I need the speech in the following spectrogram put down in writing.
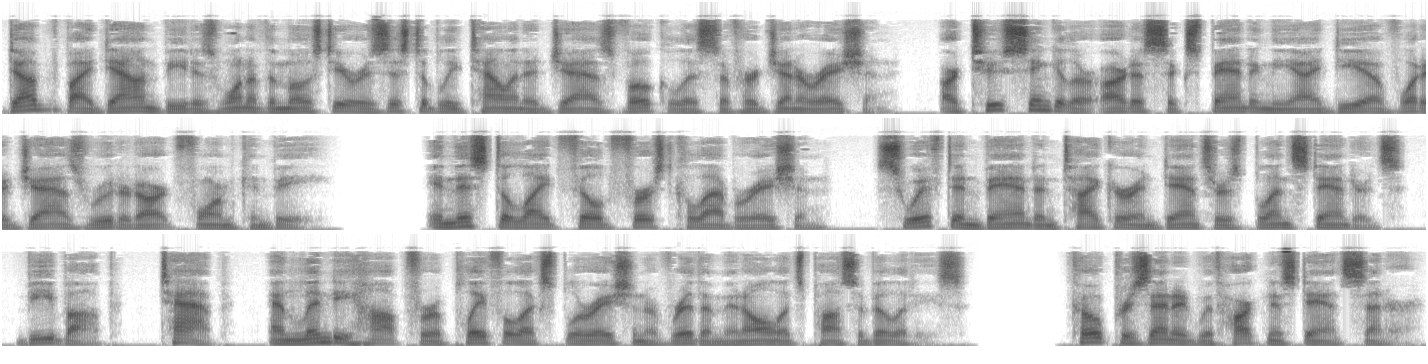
dubbed by Downbeat as one of the most irresistibly talented jazz vocalists of her generation, are two singular artists expanding the idea of what a jazz rooted art form can be. In this delight filled first collaboration, Swift and band and Teicher and dancers blend standards, bebop, tap, and Lindy Hop for a playful exploration of rhythm in all its possibilities. Co presented with Harkness Dance Center.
